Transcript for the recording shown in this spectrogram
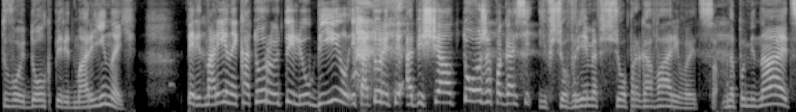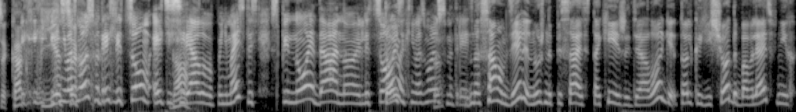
твой долг перед Мариной. Перед Мариной, которую ты любил и которой ты обещал тоже погасить. И все время все проговаривается, напоминается, как Их, в пьесах. невозможно смотреть лицом эти Да. сериалы, вы понимаете? То есть спиной, да, но лицом То есть- их невозможно Да. смотреть. На самом деле нужно писать такие же диалоги, только еще добавлять в них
